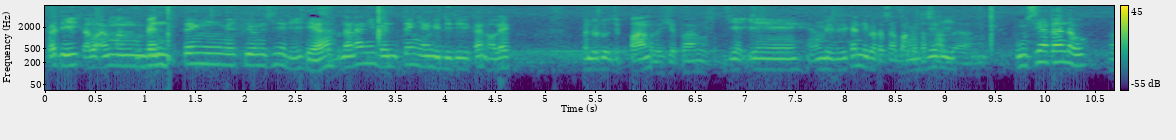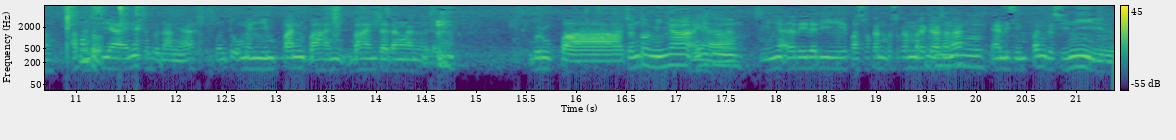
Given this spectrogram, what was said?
Berarti kalau emang benteng Meteo ini sendiri, ya. sebenarnya ini benteng yang didirikan oleh penduduk Jepang. Penduduk Jepang. Ya, ya, yang didirikan di kota Sabang kota sendiri. Sabang. Fungsinya kalian tahu? Ah, apa Fungsinya ini sebenarnya untuk menyimpan bahan bahan cadangan berupa contoh minyak ya. gitu minyak dari dari pasukan pasukan mereka hmm. sana yang disimpan ke sini gitu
